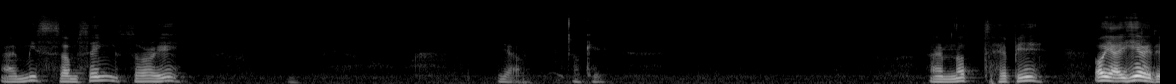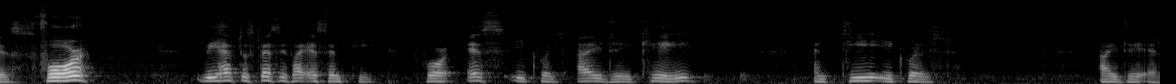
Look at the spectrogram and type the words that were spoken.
I missed something, sorry. Yeah, okay. I'm not happy. Oh yeah, here it is. For we have to specify S and T. For S equals ijk and T equals ijl.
